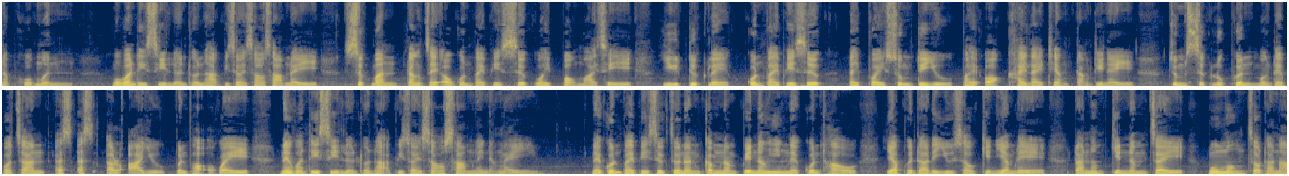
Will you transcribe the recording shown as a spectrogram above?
นับหัวหมื่น เมื่อวันที่สี่เดือนธันวาคมปีสองพันสามในซึกมันตั้งใจเอาก้นไปปีซึกไว้เป้าหมายสียืดตึกเหล็กก้นไปปีซึกได้ปล่อยซุ่มที่อยู่ไปออกค่ายลายเทียงต่างที่ใน จุ่มซึกลูกพื้นเมืองไทยพอจัน SSLRU เป็นพอออกไว้ ในวันที่สี่เดือนธันวาคมปีสองพันสามในหนังในในกวนไปพิซึกเจ้านั้นกำนำเป็นนั่งยิ่งในกวนเทาอย่าเพื่อดาได้อยู่เศร้ากินยามเลดานน้ำกินน้ำใจมุมมองเจ้าดานา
